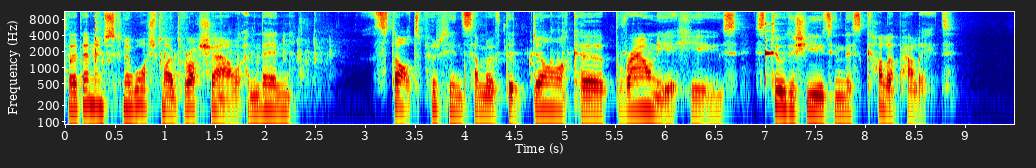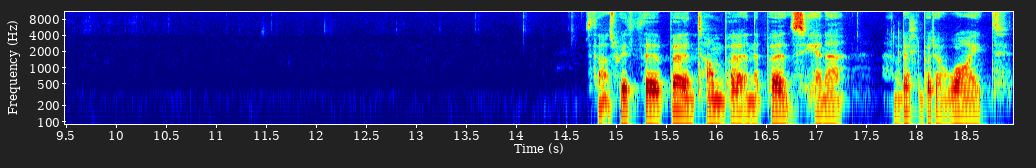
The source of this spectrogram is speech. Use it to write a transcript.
So then I'm just going to wash my brush out and then start to put in some of the darker brownier hues, still just using this colour palette. So that's with the burnt umber and the burnt sienna and a little bit of white.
